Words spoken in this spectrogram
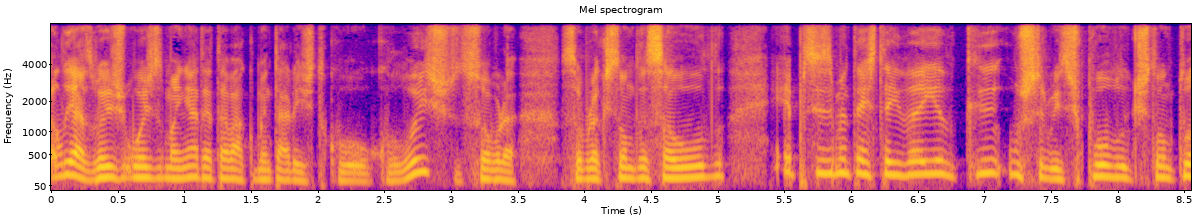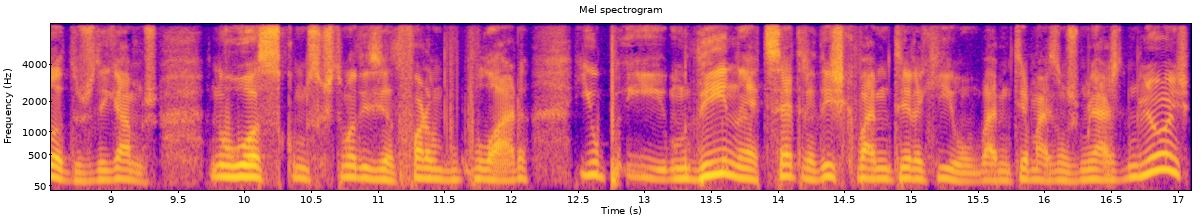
Aliás, hoje, hoje de manhã até estava a comentar isto com, com o Luís, sobre a, sobre a questão da saúde. É precisamente esta ideia de que os serviços públicos estão todos, digamos, no osso, como se costuma dizer, de forma popular, e, o, e Medina, etc., diz que vai meter aqui, um, vai meter mais uns milhares de milhões.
